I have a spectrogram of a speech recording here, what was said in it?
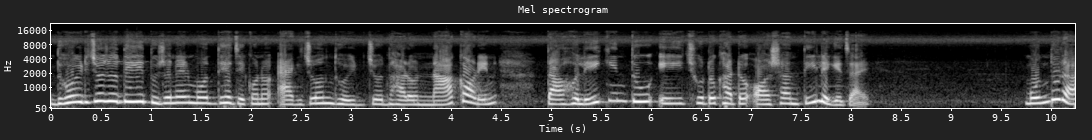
ধৈর্য যদি দুজনের মধ্যে যে কোনো একজন ধৈর্য ধারণ না করেন, তাহলেই কিন্তু এই ছোটোখাটো অশান্তি লেগে যায়। বন্ধুরা,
